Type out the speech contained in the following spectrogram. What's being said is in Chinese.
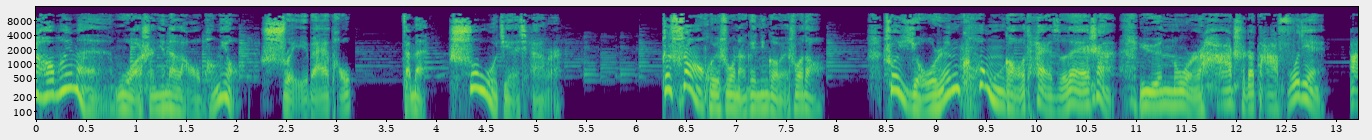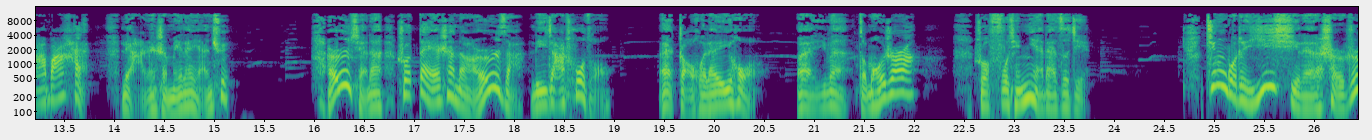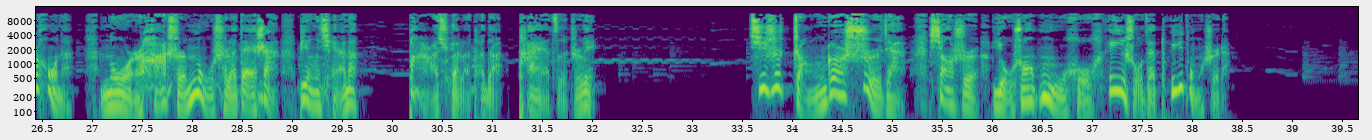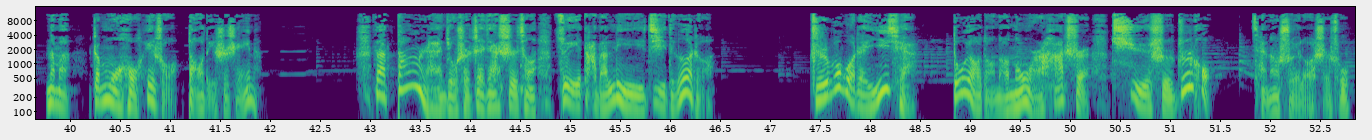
你好，朋友们，我是您的老朋友水白头，咱们书接前文。这上回书呢，跟您各位说到，说有人控告太子代善与努尔哈赤的大福晋阿巴亥俩人是眉来眼去，而且呢，说代善的儿子离家出走，哎，找回来以后，哎，一问怎么回事啊？说父亲虐待自己。经过这一系列的事儿之后呢，努尔哈赤怒斥了代善，并且呢。罢却了他的太子之位。其实整个事件像是有双幕后黑手在推动似的。那么这幕后黑手到底是谁呢？那当然就是这件事情最大的利益既得者。只不过这一切都要等到努尔哈赤去世之后才能水落石出。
